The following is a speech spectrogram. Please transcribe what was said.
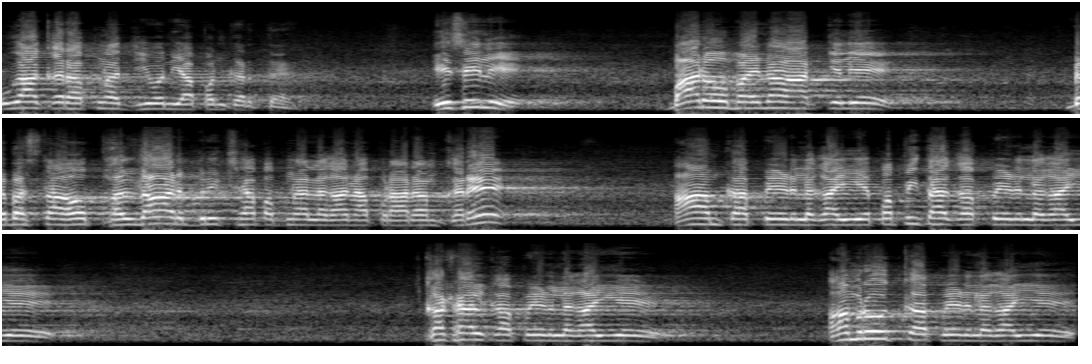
उगाकर अपना जीवन यापन करते हैं। इसीलिए बारह महीना आपके लिए व्यवस्था हो, फलदार वृक्ष आप अपना लगाना प्रारंभ करें। आम का पेड़ लगाइए, पपीता का पेड़ लगाइए, कटहल का पेड़ लगाइए, अमरूद का पेड़ लगाइए,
